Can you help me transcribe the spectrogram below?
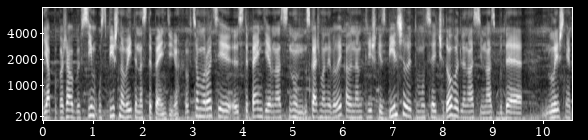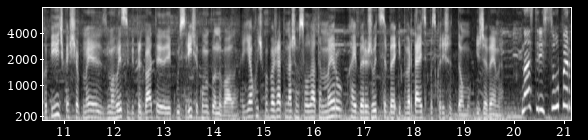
я побажав би всім успішно вийти на стипендію. В цьому році е, стипендія в нас, ну скажімо, невелика, але нам трішки збільшили, тому це чудово для нас, і в нас буде лишня копієчка, щоб ми змогли собі придбати якусь річ, яку ми планували. Я хочу побажати нашим солдатам миру, хай бережуть себе і повертаються поскоріше додому і живими. Настрій супер.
